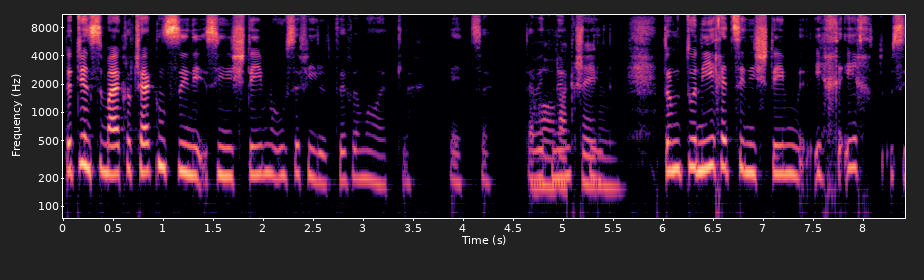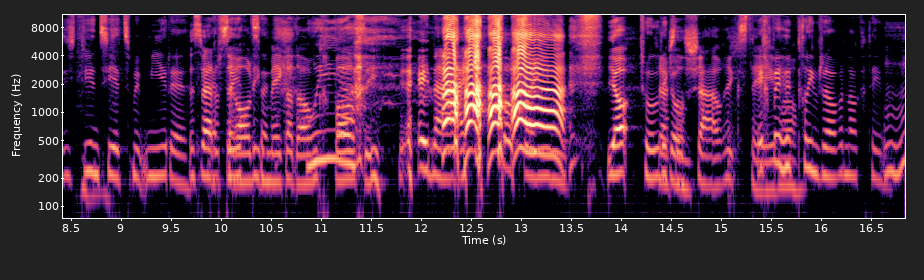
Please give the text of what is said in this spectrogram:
da tun sie Michael Jackson seine, seine Stimme rausfiltern, vermutlich. Jetzt. Der wird Ah, nicht gespielt. dem. Darum tue ich jetzt seine Stimme, ich, ich, sie tun sie jetzt mit mir Das werden dir alle mega dankbar sein. hey, nein, schlimm. Ja, Das ist Entschuldigung. ein schauriges Thema. Ich bin heute ein bisschen im Schabernack-Thema. Mhm,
